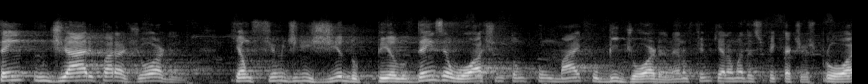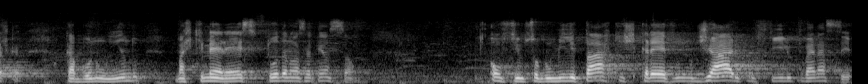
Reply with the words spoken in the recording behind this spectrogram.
tem um Diário para Jordan, que é um filme dirigido pelo Denzel Washington com Michael B. Jordan. Era um filme que era uma das expectativas para o Oscar, acabou não indo, mas que merece toda a nossa atenção. É um filme sobre um militar que escreve um diário para o filho que vai nascer.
